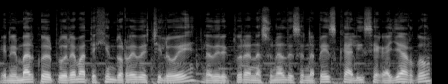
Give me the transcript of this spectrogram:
En el marco del programa Tejiendo Redes Chiloé, la directora nacional de Cernapesca, Alicia Gallardo,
